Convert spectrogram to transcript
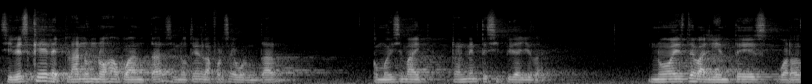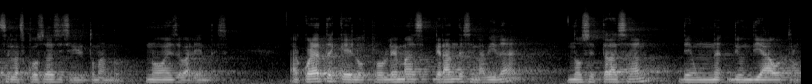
Si ves que de plano no aguantas y no tienes la fuerza de voluntad, como dice Mike, realmente sí pide ayuda. No es de valientes guardarse las cosas y seguir tomando. No es de valientes. Acuérdate que los problemas grandes en la vida no se trazan de un, de un día a otro,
